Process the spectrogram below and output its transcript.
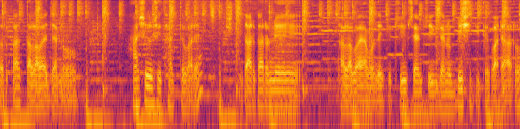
দরকার। তালাভাই যেন হাসি খুশি থাকতে পারে। যার কারণে তালাভাই আমাদেরকে ট্রিপস অ্যান্ড ট্রিক্স যেন বেশি দিতে পারে আরও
